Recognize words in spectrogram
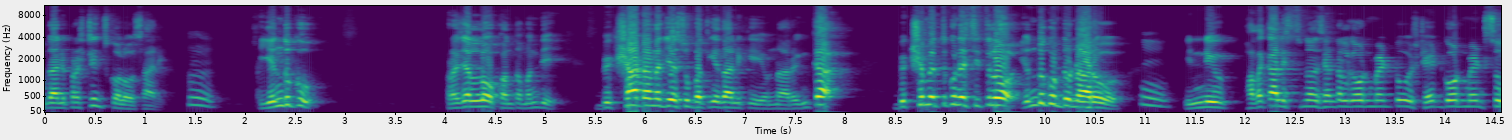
దాన్ని ప్రశ్నించుకోవాలి ఒకసారి. ఎందుకు ప్రజల్లో కొంతమంది భిక్షాటన చేసు బతికేదానికి ఉన్నారు? ఇంకా భిక్షమెత్తుకునే స్థితిలో ఎందుకు ఉంటున్నారు? ఉమ్, ఇన్ని పథకాలు ఇస్తున్నారు సెంట్రల్ గవర్నమెంట్ స్టేట్ గవర్నమెంట్స్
